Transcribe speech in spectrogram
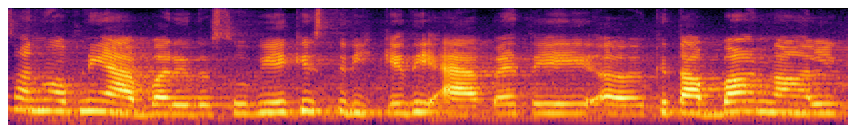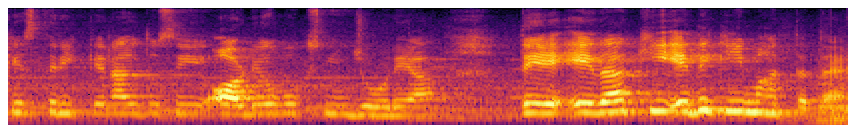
ਸਾਨੂੰ ਆਪਣੀ ਐਪ ਬਾਰੇ ਦੱਸੋ ਵੀ ਇਹ ਕਿਸ ਤਰੀਕੇ ਦੀ ਐਪ ਹੈ ਤੇ ਕਿਤਾਬਾਂ ਨਾਲ ਕਿਸ ਤਰੀਕੇ ਨਾਲ ਤੁਸੀਂ ਆਡੀਓ ਬੁੱਕਸ ਨੂੰ ਜੋੜਿਆ ਤੇ ਇਹਦਾ ਕੀ ਇਹਦੀ ਕੀ ਮਹੱਤਤਾ ਹੈ?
